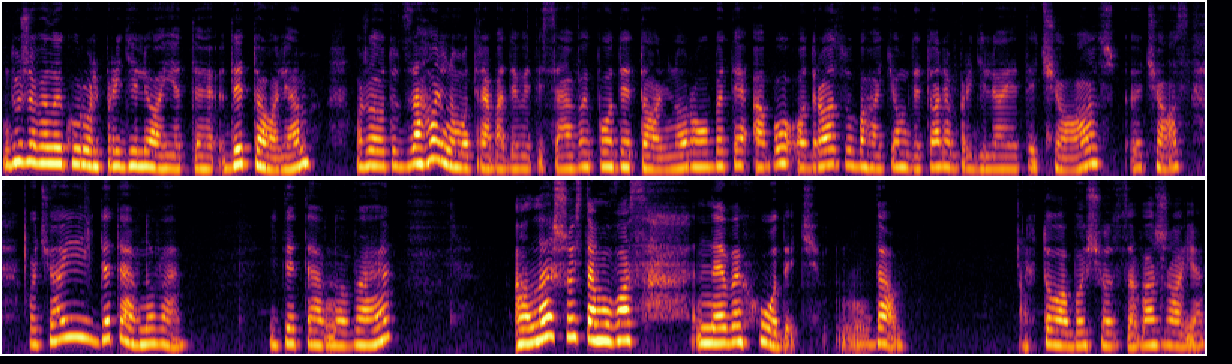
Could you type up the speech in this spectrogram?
Дуже велику роль приділяєте деталям. Можливо, тут в загальному треба дивитися, а ви подетально робите, або одразу багатьом деталям приділяєте час, час хоча і йдете в нове. Йдете в нове, але щось там у вас не виходить. Да. Хто або щось заважає.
